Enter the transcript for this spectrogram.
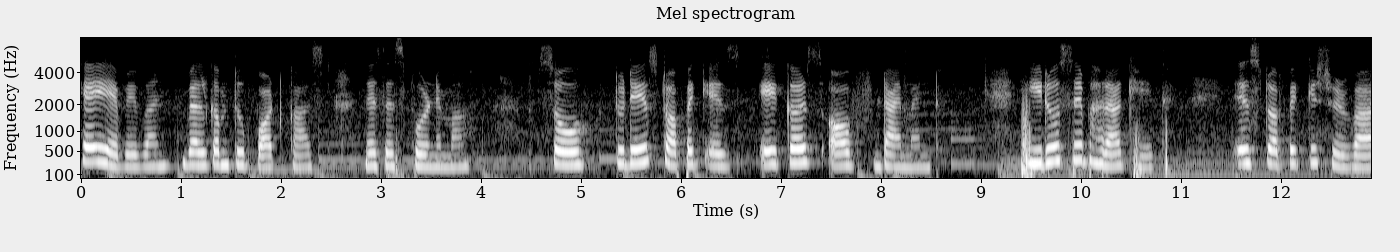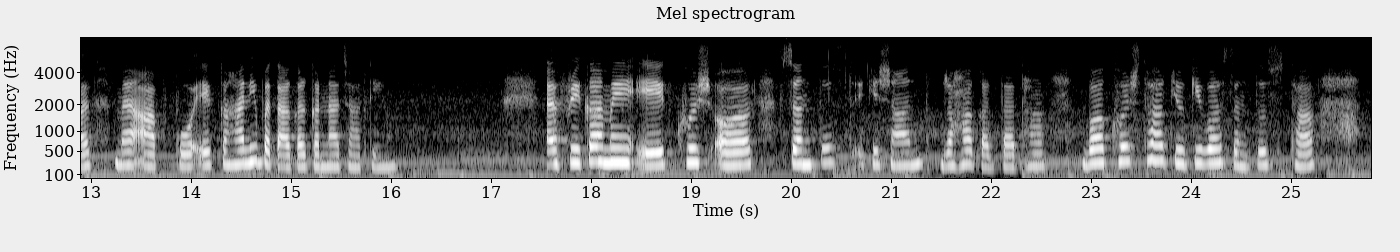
Hey everyone, welcome to podcast. This is Purnima. So, today's topic is Acres of Diamond. हीरो से भरा खेत इस टॉपिक की शुरुआत मैं आपको एक कहानी बताकर करना चाहती हूँ अफ्रीका में एक खुश और संतुष्ट किसान रहा करता था। वह खुश था क्योंकि वह संतुष्ट था।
